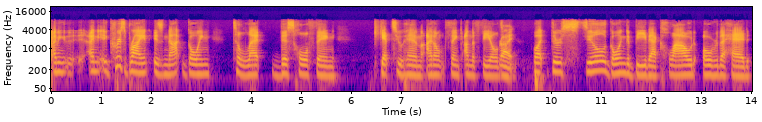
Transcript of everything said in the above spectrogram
I mean, I mean, Kris Bryant is not going to let this whole thing get to him. I don't think on the field, Right. but there's still going to be that cloud over the head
